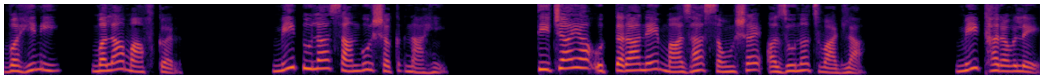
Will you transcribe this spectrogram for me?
वहिनी मला माफ कर. मी तुला सांगू शकत नाही. तिच्या या उत्तराने माझा संशय अजूनच वाढला. मी ठरवले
